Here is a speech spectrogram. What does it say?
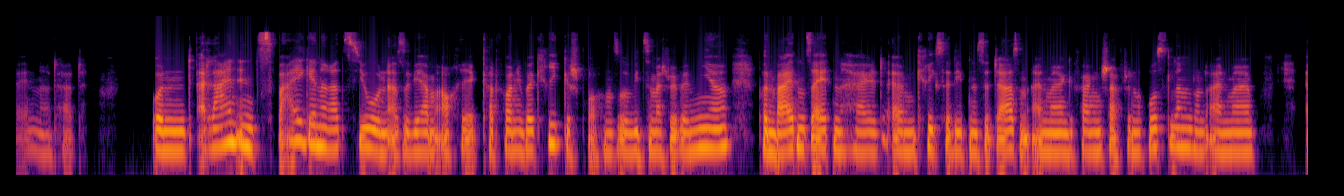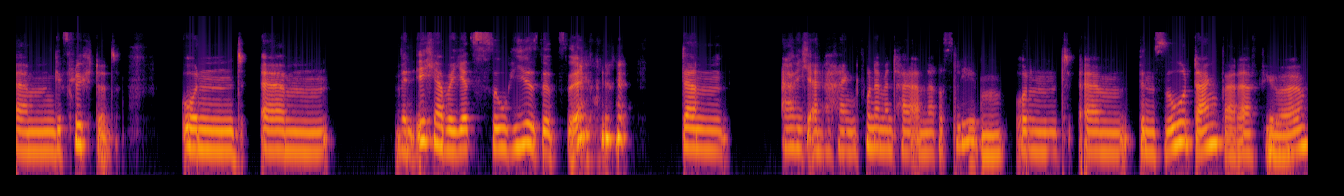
verändert hat. Und allein in zwei Generationen, also wir haben auch gerade vorhin über Krieg gesprochen, so wie zum Beispiel bei mir, von beiden Seiten halt ähm, Kriegserlebnisse da sind. Einmal Gefangenschaft in Russland und einmal ähm, geflüchtet. Und ähm, wenn ich aber jetzt so hier sitze, dann habe ich einfach ein fundamental anderes Leben und ähm, bin so dankbar dafür,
